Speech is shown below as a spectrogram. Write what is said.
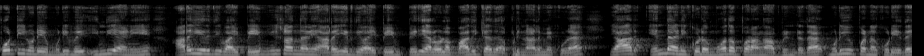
போட்டியினுடைய முடிவு இந்திய அணியை அரையிறுதி வாய்ப்பையும் நியூசிலாந்து அணி அரையிறுதி வாய்ப்பையும் பெரிய அளவில் பாதிக்காது அப்படின்னாலுமே கூட யார் எந்த அணி கூட மோத போகிறாங்க அப்படின்றத முடிவு பண்ணக்கூடியது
